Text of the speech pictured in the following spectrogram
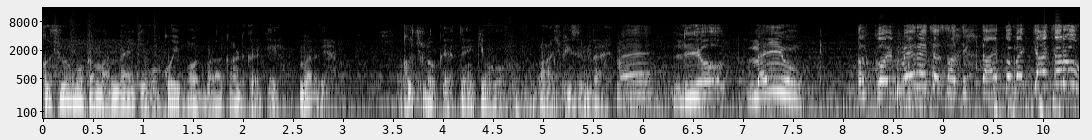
कुछ लोगों का मानना है कि वो कोई बहुत बड़ा कांड करके मर गया। कुछ लोग कहते हैं कि वो आज भी ज़िंदा है। मैं लियो नहीं हूँ। और कोई मेरे जैसा दिखता है तो मैं क्या करूँ?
